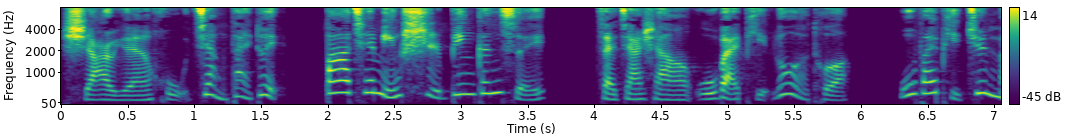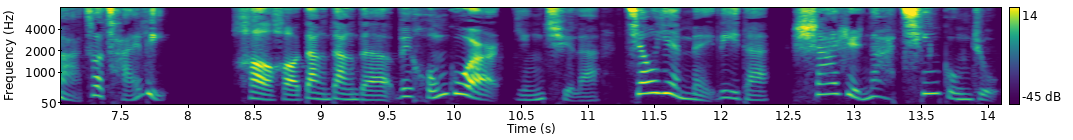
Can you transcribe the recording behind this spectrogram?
十二员虎将带队，八千名士兵跟随，再加上五百匹骆驼、五百匹骏马做彩礼，浩浩荡荡的为红古尔迎娶了娇艳美丽的沙日纳清公主。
